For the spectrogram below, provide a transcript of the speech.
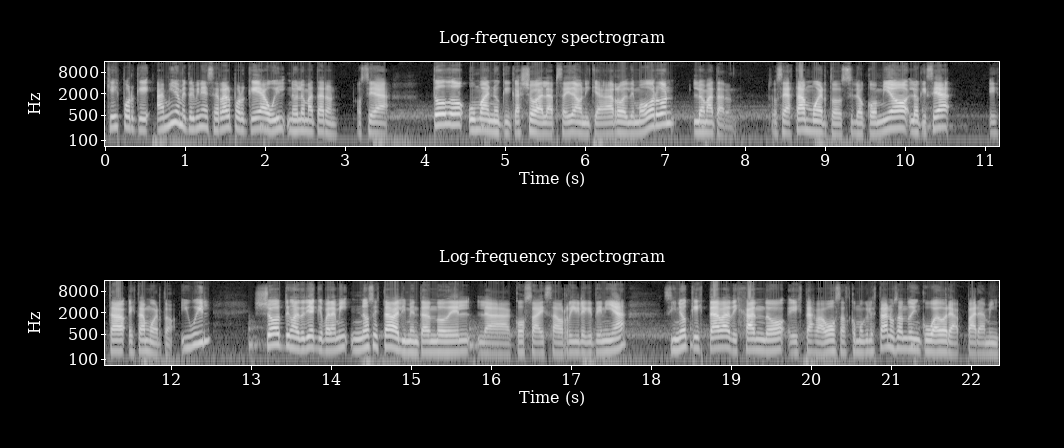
que es porque a mí no me termina de cerrar por qué a Will no lo mataron. O sea, todo humano que cayó al Upside Down y que agarró al Demogorgon, lo mataron. O sea, está muerto, se lo comió, lo que sea, está, está muerto. Y Will, yo tengo la teoría que para mí no se estaba alimentando de él la cosa esa horrible que tenía, sino que estaba dejando estas babosas, como que lo estaban usando de incubadora para mí.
